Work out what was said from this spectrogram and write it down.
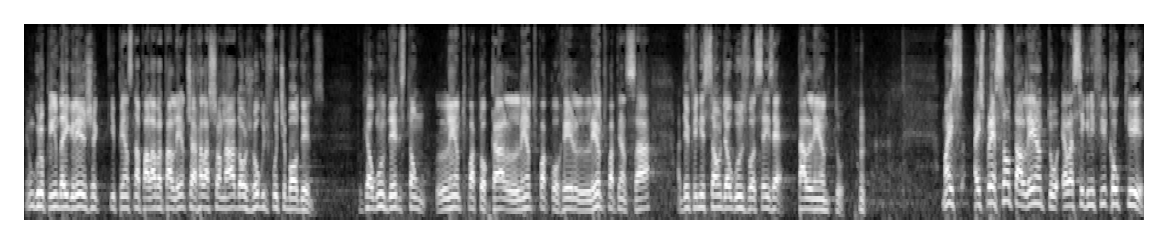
Tem um grupinho da igreja que pensa na palavra talento já relacionado ao jogo de futebol deles. Porque alguns deles estão lento para tocar, lento para correr, lento para pensar. A definição de alguns de vocês é talento. Mas a expressão talento, ela significa o quê?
